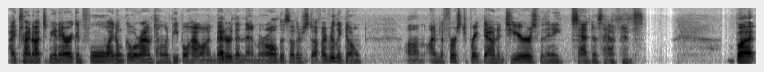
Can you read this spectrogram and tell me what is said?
I try not to be an arrogant fool. I don't go around telling people how I'm better than them or all this other stuff. I really don't. Um, I'm the first to break down in tears when any sadness happens. But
